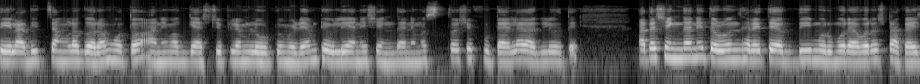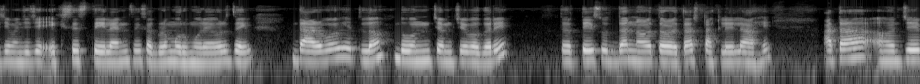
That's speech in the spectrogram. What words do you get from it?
तेल आधीच चांगलं गरम होतं आणि मग गॅसची फ्लेम लो टू मिडियम ठेवली आणि शेंगदाणे मस्त असे फुटायला लागले होते. आता शेंगदाणे तळून झाले ते अगदी मुरमुऱ्यावरच टाकायचे म्हणजे जे एक्सेस तेल आहे ते सगळं मुरमुऱ्यावर जाईल. डाळवं घेतलं दोन चमचे वगैरे. तर ते सुद्धा नळ तळताच टाकलेलं आहे. आता जे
